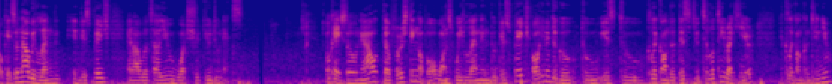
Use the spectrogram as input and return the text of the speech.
Okay, so now we land in this page and I will tell you what should you do next. Okay, so now the first thing of all, once we land into this page, all you need to go to is to click on the disk utility right here. You click on continue.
